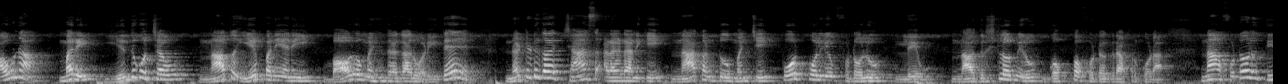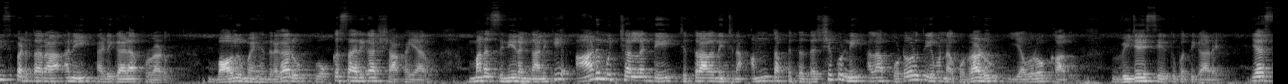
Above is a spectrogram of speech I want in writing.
అవునా? మరి ఎందుకు వచ్చావు నాతో ఏం పని అని బాలు మహేంద్ర గారు అడిగితే నటుడిగా ఛాన్స్ అడగడానికి నాకంటూ మంచి పోర్ట్ఫోలియో ఫోటోలు లేవు. నా దృష్టిలో మీరు గొప్ప ఫోటోగ్రాఫర్ కూడా. నా ఫోటోలు తీసి పెడతారా అని అడిగాడా కుర్రాడు. బాలు మహేంద్ర గారు ఒక్కసారిగా షాక్ అయ్యారు. మన సినీ రంగానికి ఆణిముత్యాలంటి చిత్రాలను ఇచ్చిన అంత పెద్ద దర్శకుడిని అలా ఫోటోలు తీయమన్న కుర్రాడు ఎవరో కాదు. విజయ్ సేతుపతి గారే. ఎస్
